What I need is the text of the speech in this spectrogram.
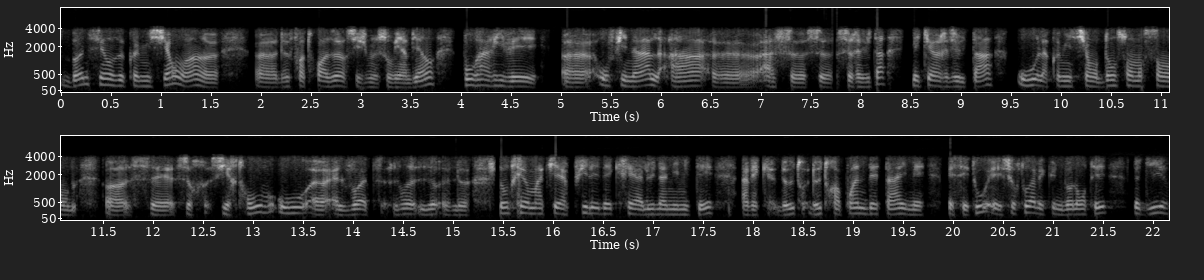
bonnes séances de commission, hein, euh, deux fois trois heures si je me souviens bien, pour arriver euh, au final à, euh, à ce, ce, ce, résultat, mais qui est un résultat où la commission dans son ensemble euh, s'y retrouve, où euh, elle vote l'entrée en matière puis les décrets à l'unanimité avec deux, deux, trois points de détail, mais, mais c'est tout, et surtout avec une volonté de dire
